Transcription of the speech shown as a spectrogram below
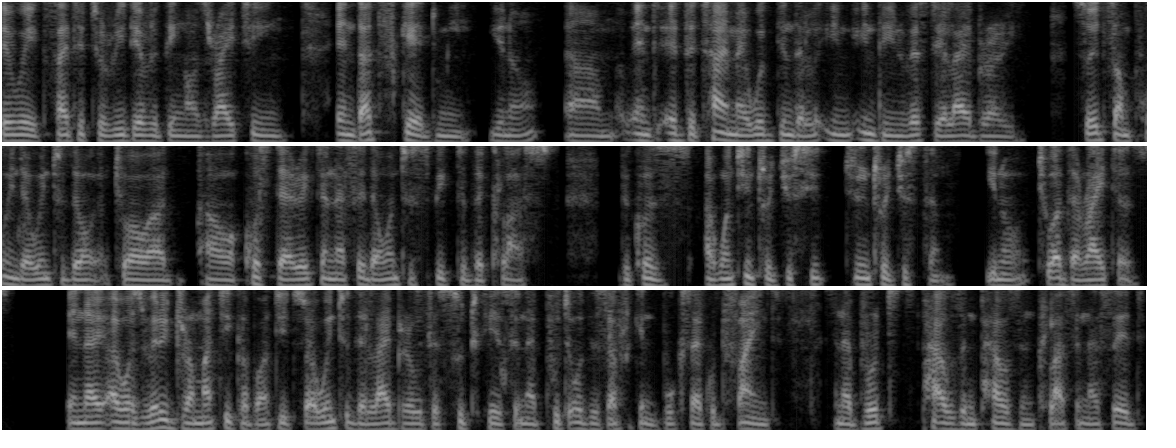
They were excited to read everything I was writing, and that scared me. You know, um, and at the time I worked in the in, in the university library, so at some point, I went to the to our our course director and I said I want to speak to the class because I want to introduce it to introduce them, you know, to other writers. And I, I was very dramatic about it. So I went to the library with a suitcase and I put all these African books I could find. And I brought piles and piles in class. And I said,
